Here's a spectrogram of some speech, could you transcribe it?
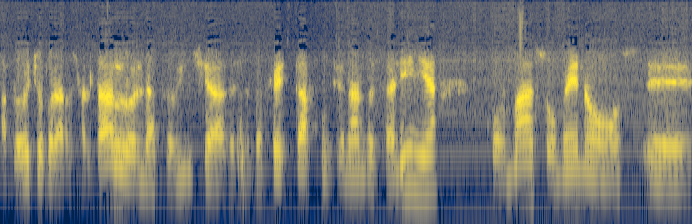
Aprovecho para resaltarlo, en la provincia de Santa Fe está funcionando esta línea, con más o menos eh,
